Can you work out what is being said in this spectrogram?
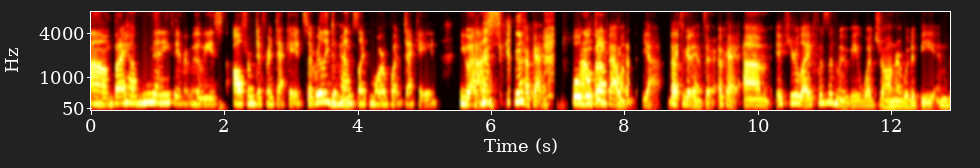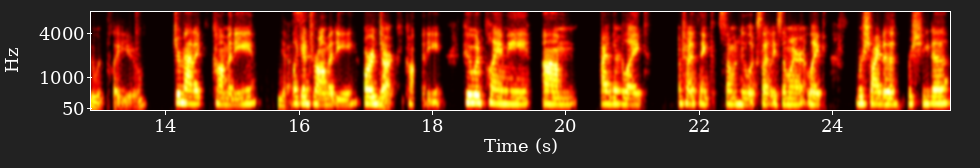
Um, but I have many favorite movies, all from different decades. So it really Mhm. depends, like more of what decade you ask. Okay. Well, Um, we'll I'll take that one. Yeah, that's a good answer. Okay. Um, if your life was a movie, what genre would it be and who would play you? Dramatic comedy, Yes. like a dramedy or a Yeah. dark comedy who would play me um either like i'm trying to think someone who looks slightly similar like rashida rashida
